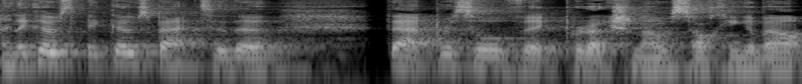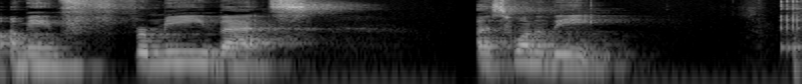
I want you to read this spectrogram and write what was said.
and it goes it goes back to the that Bristol Vic production I was talking about. I mean, for me, that's that's one of the uh,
